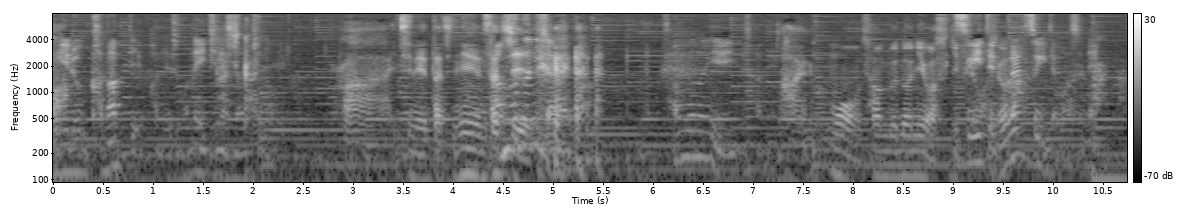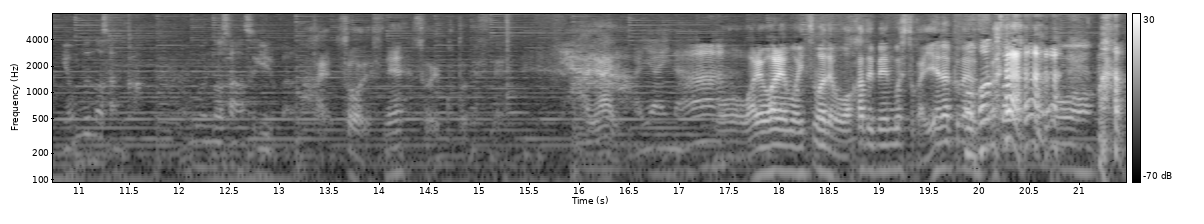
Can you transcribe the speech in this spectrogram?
過ぎるかなっていう感じですもんね1年のうちの。ああ1年経ち2年経3ち分の2じゃないか。3分の2でいいんですかね。はい、もう3分の2は過ぎてます過ぎて過ぎてますね。4分の3か。4分の3過ぎるかはいそうですね。そういうことですね。早い。な早いなぁもう我々もいつまでも若手弁護士とか言えなくなるかだもう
